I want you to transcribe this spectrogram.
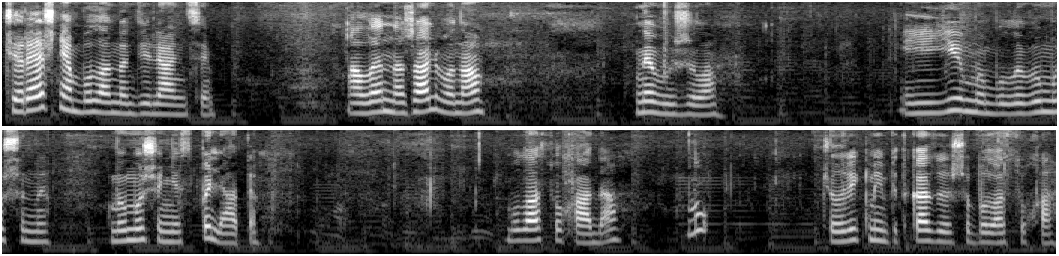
Черешня була на ділянці, але, на жаль, вона не вижила. І її ми були вимушені, вимушені спиляти. Була суха, так? Да? Ну, чоловік мені підказує, що була суха.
